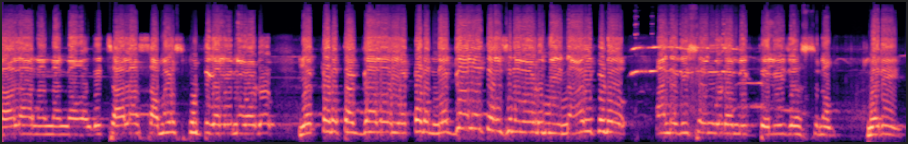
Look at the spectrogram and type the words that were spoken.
చాలా ఆనందంగా ఉంది. చాలా సమయస్ఫూర్తి కలిగిన వాడు ఎక్కడ తగ్గాలో ఎక్కడ నెగ్గాలో తెలిసిన వాడు మీ నాయకుడు అనే విషయం కూడా మీకు తెలియజేస్తున్నాం. మరి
